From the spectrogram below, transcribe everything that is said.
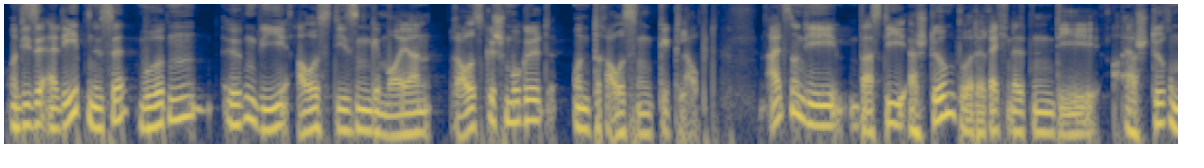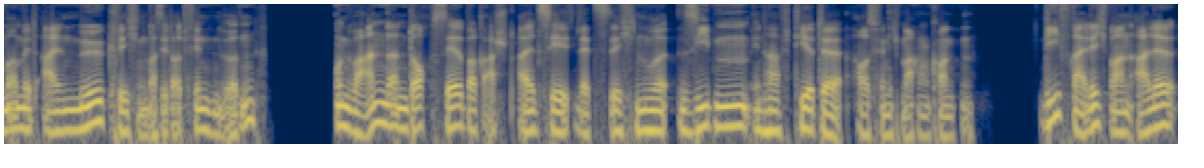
Und diese Erlebnisse wurden irgendwie aus diesen Gemäuern rausgeschmuggelt und draußen geglaubt. Als nun die Bastille erstürmt wurde, rechneten die Erstürmer mit allen möglichen, was sie dort finden würden, und waren dann doch sehr überrascht, als sie letztlich nur sieben Inhaftierte ausfindig machen konnten. Die freilich waren alle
